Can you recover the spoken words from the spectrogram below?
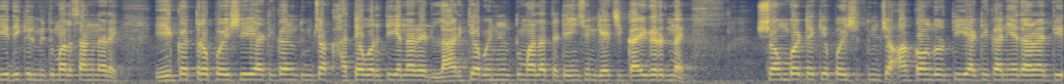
ते देखील मी तुम्हाला सांगणार आहे. एकत्र पैसे या ठिकाणी तुमच्या खात्यावरती येणार आहेत. लाडक्या बहिणीनं तुम्हाला तर टेन्शन घ्यायची काही गरज नाही. शंभर टक्के पैसे तुमच्या अकाउंटवरती या ठिकाणी येणार आहे ती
